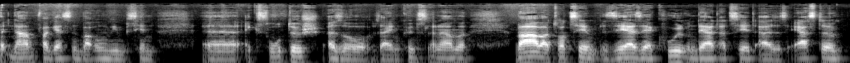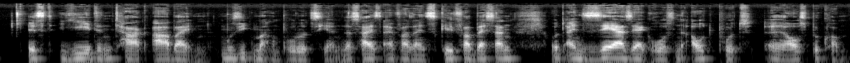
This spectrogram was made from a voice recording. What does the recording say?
Namen vergessen, war irgendwie ein bisschen äh, exotisch, also sein Künstlername. War aber trotzdem sehr, sehr cool. Und der hat erzählt, also das erste ist jeden Tag arbeiten, Musik machen, produzieren. Das heißt einfach sein Skill verbessern und einen sehr, sehr großen Output äh, rausbekommen.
